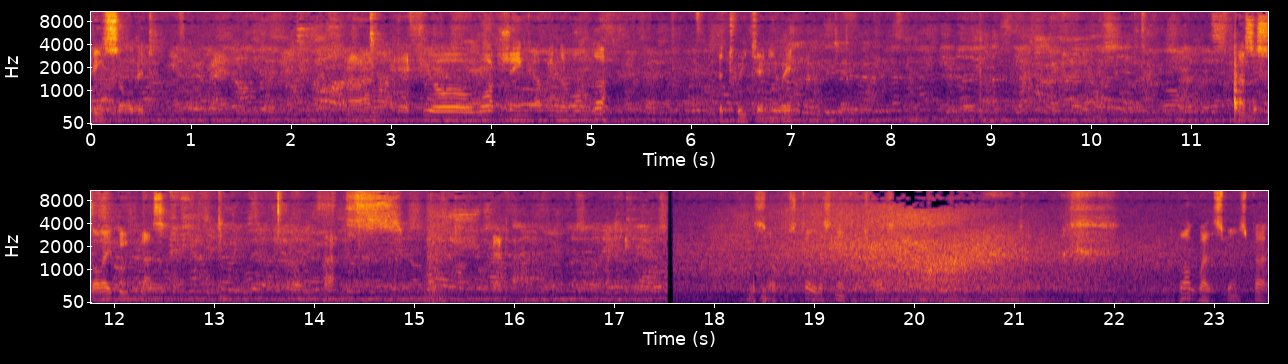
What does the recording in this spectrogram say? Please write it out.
very solid. And if you're watching up in the wonder, the tweet anyway. That's a solid B plus. That's good. So still listening to it. And a lot of Wetherspoons, but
